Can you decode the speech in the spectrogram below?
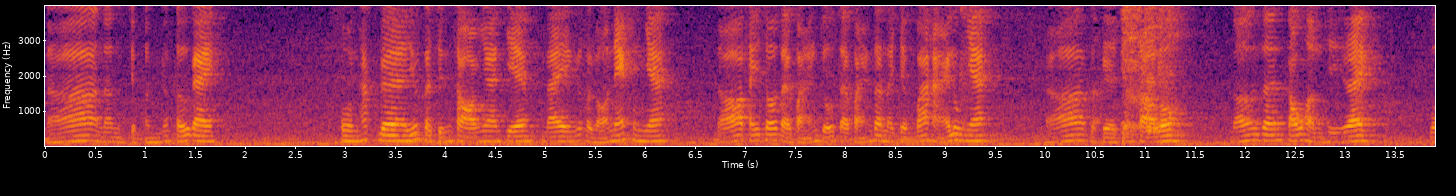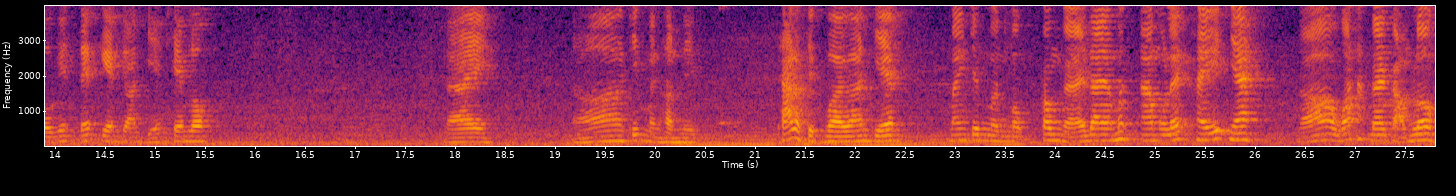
Đó, nên chụp hình các thứ đây. Full HD rất là xịn sò nha anh chị em. Đây, rất là rõ nét luôn nha. Đó, thấy số tài khoản, chủ tài khoản tên là Trần Bá Hải luôn nha. Đó, cực kỳ xịn sò luôn. Đó đến cấu hình thì đây, vô cái test game cho anh chị em xem luôn. Đây. Đó, chiếc màn hình thì khá là tuyệt vời rồi anh chị em. Mang trên mình một công nghệ Dynamic AMOLED 2X nha. Đó quá HD cộng luôn.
